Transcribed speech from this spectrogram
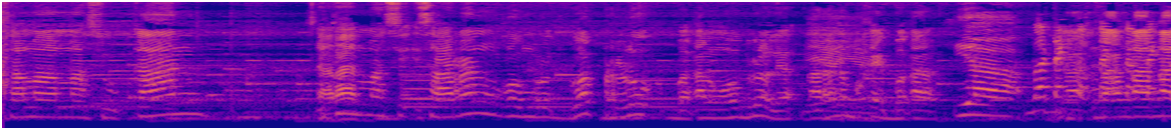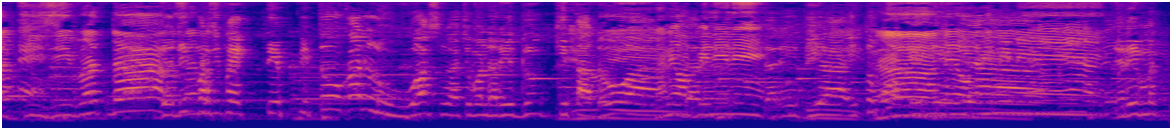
sama masukan Saran. itu masih saran kalau menurut gua perlu bakal ngobrol ya karena iya. bakal bakal Iya. Nggak nggak nggak cheesy banget dah Jadi Sana perspektif itu kan luas nggak cuma dari kita Yoi. doang. Nah, ini Dari- opini nih. Dari dia itu Nah, opini ini dia. opini nih. Jadi me-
